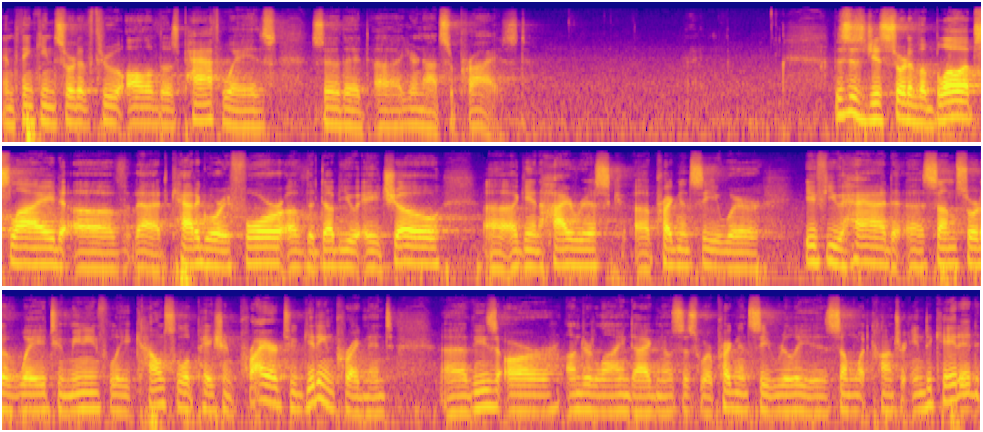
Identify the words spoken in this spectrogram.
And thinking sort of through all of those pathways so that uh, you're not surprised. This is just sort of a blow up slide of that category four of the WHO. Uh, again, high risk uh, pregnancy, where if you had uh, some sort of way to meaningfully counsel a patient prior to getting pregnant, uh, these are underlying diagnoses where pregnancy really is somewhat contraindicated.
